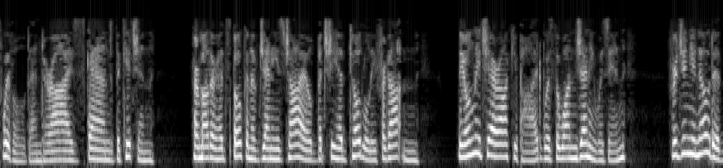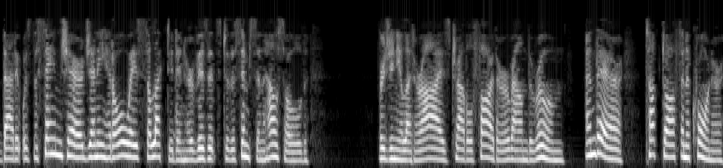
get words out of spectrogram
swiveled and her eyes scanned the kitchen. Her mother had spoken of Jenny's child, but she had totally forgotten. The only chair occupied was the one Jenny was in, Virginia noted that it was the same chair Jenny had always selected in her visits to the Simpson household. Virginia let her eyes travel farther around the room, and there, tucked off in a corner,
